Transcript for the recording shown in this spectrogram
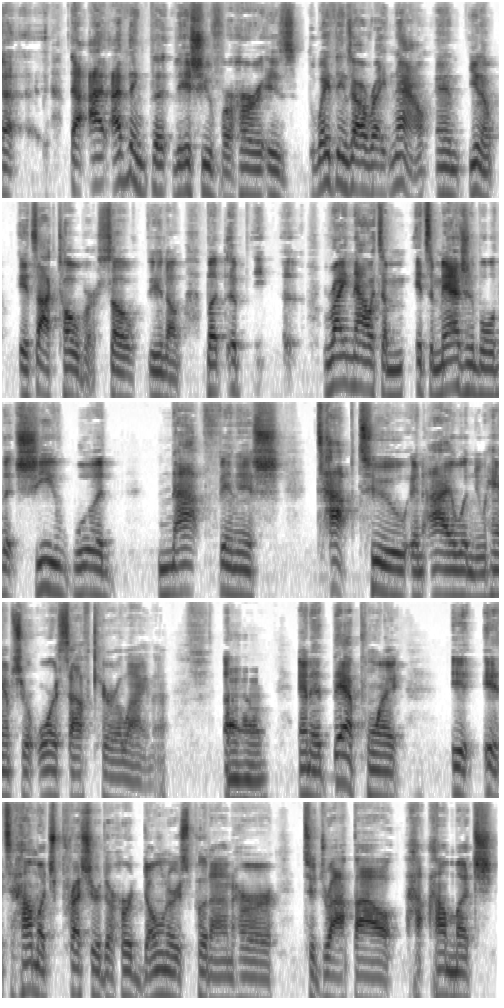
Uh, I, I think that the issue for her is the way things are right now, and you know it's October, so you know, but uh, uh, right now it's a it's imaginable that she would not finish top two in Iowa, New Hampshire, or South Carolina. Uh, Mhm. and at that point, it, it's how much pressure do her donors put on her to drop out? How, how much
